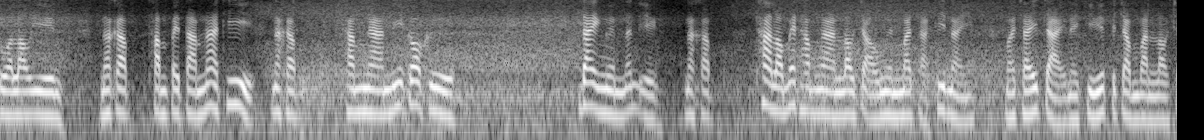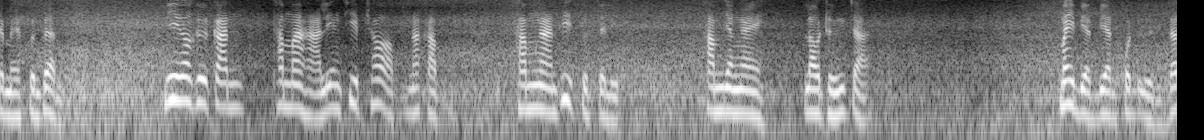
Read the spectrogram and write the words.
ตัวเราเองนะครับทำไปตามหน้าที่นะครับทำงานนี้ก็คือได้เงินนั่นเองนะครับ ถ้าเราไม่ทำงานเราจะเอาเงินมาจากที่ไหน มาใช้จ่ายในชีวิตประจำวันเราใช่ไหมเพื่อนๆนี่ก็คือการทำมาหาเลี้ยงชีพชอบนะครับทำงานที่สุจริตทำยังไง เราถึงจะไม่เบียดเบียนคนอื่น และ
